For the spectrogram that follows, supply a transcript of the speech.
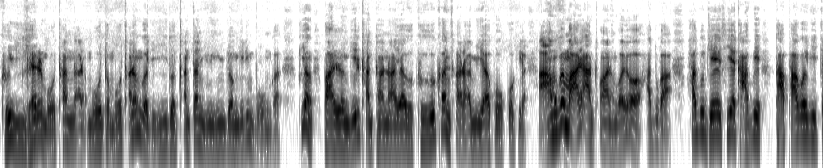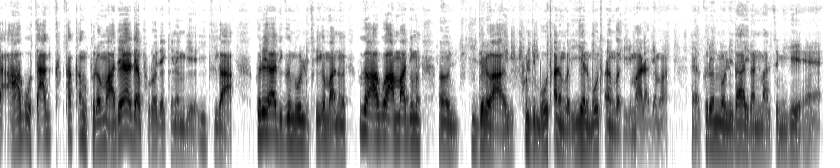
그 이해를 못한다, 못, 못하는 거지. 이도 탄탄 유인정길이 뭔가. 그냥 바른 길 탄탄하야 그윽한 사람이야 고꼬기라. 아무거 말이 안 통하는 거요. 하두가. 하두 제시에 답이, 답하고 이 짜고 짝이 탁탁탁 들어맞아야 돼. 풀어제끼는 게, 이끼가. 그래야지 그 논리체가 맞는 거. 그거 하고 안 맞으면, 어, 이대로 아, 풀지 못하는 거지. 이해를 못하는 것이지 말하자면. 예, 그런 논리다. 이런 말씀이지. 예.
